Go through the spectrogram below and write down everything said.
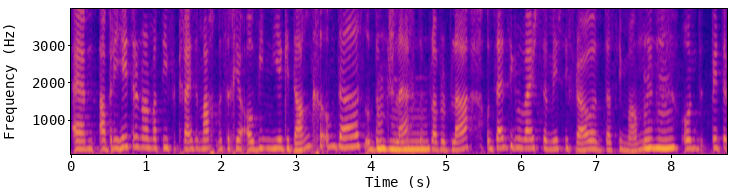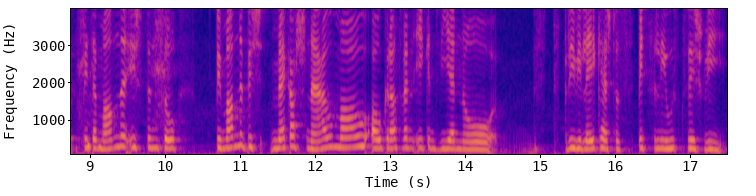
Ähm, aber in heteronormativen Kreisen macht man sich ja auch wie nie Gedanken um das und um Mhm. Geschlecht und bla bla bla. Und das Einzige, was man weiss, ist, so, wir sind Frauen und das sind Männer. Mhm. Und bei, den- bei den Männern ist es dann so, bei Männern bist du mega schnell mal, auch gerade wenn irgendwie noch das das Privileg hast, dass es ein bisschen aussieht wie,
